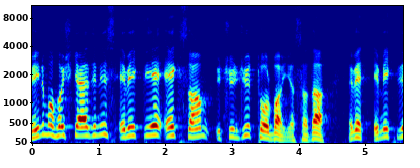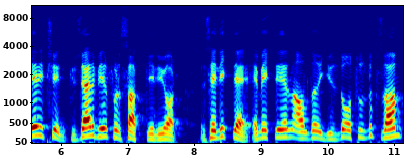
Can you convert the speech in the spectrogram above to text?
Yayınıma hoş geldiniz. Emekliye ek zam 3. torba yasada. Evet, emekliler için güzel bir fırsat geliyor. Özellikle emeklilerin aldığı %30'luk zam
